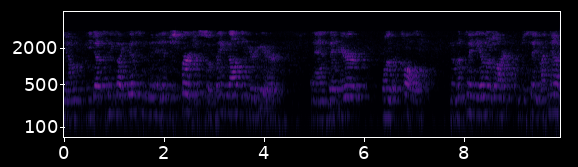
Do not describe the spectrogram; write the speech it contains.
you know, He does things like this and, it just purges. So thank God that you're here and that you're one of the called. And I'm not saying the others aren't. I'm just saying right now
